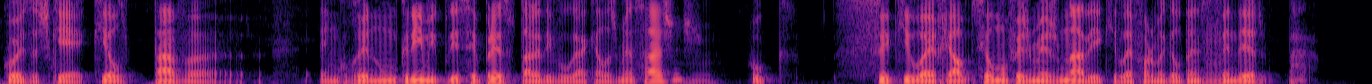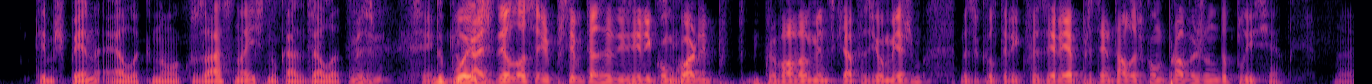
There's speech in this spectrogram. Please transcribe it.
coisas, que é que ele estava a incorrer num crime e podia ser preso por estar a divulgar aquelas mensagens. O que, se aquilo é real, se ele não fez mesmo nada e aquilo é a forma que ele tem de se defender, pá, temos pena, ela que não acusasse, não é? Isto no caso dela. Mas, sim, Depois- no caso dele, ou seja, eu percebo o que estás a dizer e concordo, e provavelmente se calhar fazia o mesmo, mas o que ele teria que fazer é apresentá-las como provas junto da polícia. é?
